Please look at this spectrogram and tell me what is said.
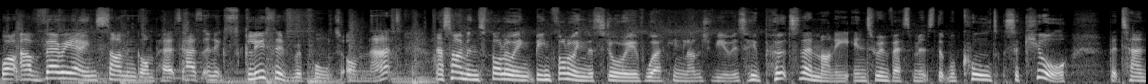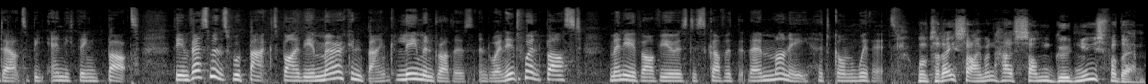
Well, our very own Simon Gompertz has an exclusive report on that. Now, Simon's following, been following the story of working lunch viewers who put their money into investments that were called secure but turned out to be anything but. The investments were backed by the American bank Lehman Brothers, and when it went bust, many of our viewers discovered that their money had gone with it. Well, today Simon has some good news for them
